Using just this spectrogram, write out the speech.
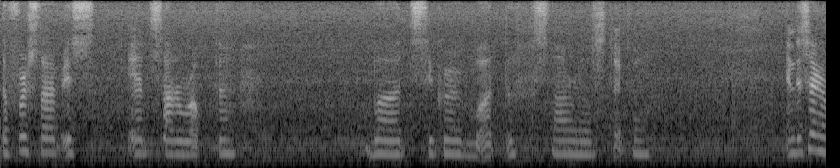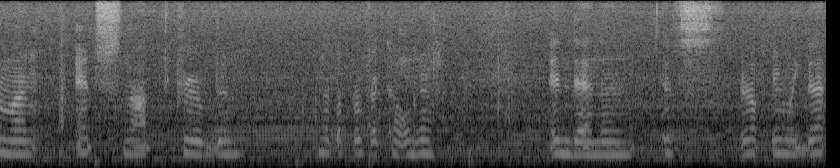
the first type is it's not erupt, but secret, but it's not real realistic. In the second one, it's not curved not a perfect counter and then uh, it's erupting like that.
